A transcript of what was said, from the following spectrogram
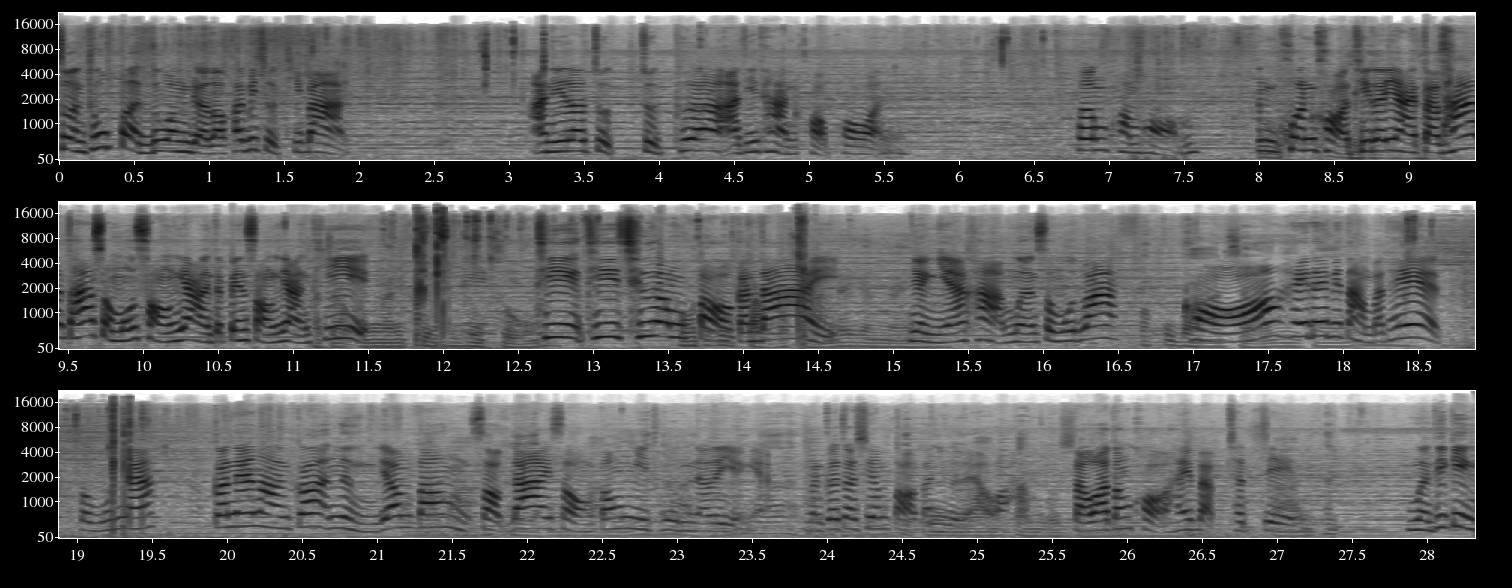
ส่วนทูบเปิดดวงเดี๋ยวเราค่อยไปจุดที่บ้าน อันนี้เราจุดจุดเพื่ออธิษฐานขอพร เพิ่มความหอมควรขอทีละอย่างแต่ถ้าถ้าสมมุติสองอย่างจะเป็นสองอย่างที่อาจจะเอาองค์นั้นขึ้นที่สูง ที่ที่เชื่อมต่อกันได้ ได้ยังไงอย่างเงี้ยค่ะ เหมือนสมมุติว่าเพราะครูบาขออาจารย์ ให้ได้ไปต่างประเทศ สมมุตินะ ก็แน่นอนก็ 1 ย่อมต้องสอบได้ 2 ต้องมีทุนอะไรอย่างเงี้ยมันก็จะเชื่อมต่อกันอยู่แล้วอะค่ะต่ำกว่าแต่ว่าต้องขอให้แบบชัดเจน เหมือนที่กิ่ง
